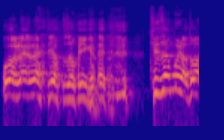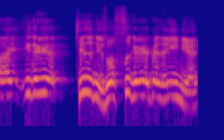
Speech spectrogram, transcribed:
我赖赖教授应该 提升不了多少，一个月，其实你说四个月变成一年。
